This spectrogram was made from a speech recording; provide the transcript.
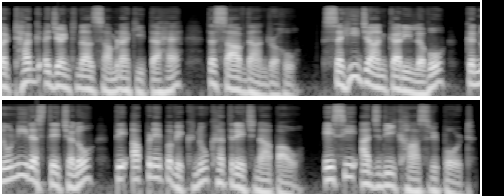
ਪਰ ਠੱਗ ਏਜੰਟ ਨਾਲ ਸਾਹਮਣਾ ਕੀਤਾ ਹੈ, ਤਾਂ ਸਾਵਧਾਨ ਰਹੋ। ਸਹੀ ਜਾਣਕਾਰੀ ਲਵੋ, ਕਾਨੂੰਨੀ ਰਸਤੇ ਚਲੋ ਤੇ ਆਪਣੇ ਭਵਿੱਖ ਨੂੰ ਖਤਰੇ 'ਚ ਨਾ ਪਾਓ। ਏਸੀ ਅੱਜ ਦੀ ਖਾਸ ਰਿਪੋਰਟ।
